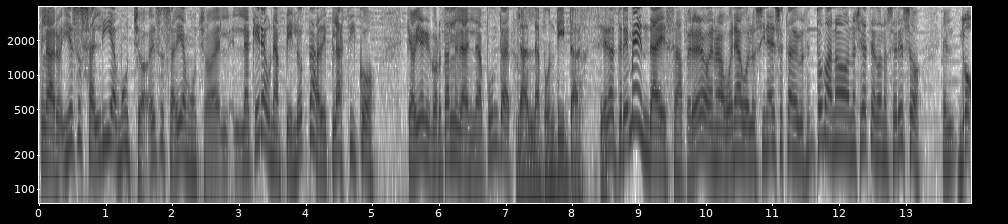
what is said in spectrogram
Claro, y eso salía mucho, eso salía mucho. El- La que era una pelota de plástico que había que cortarle la, la punta. La, la puntita. sí. Era tremenda esa, pero era una buena golosina. Eso está en el... Toma, ¿no, ¿no llegaste a conocer eso? El- No,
